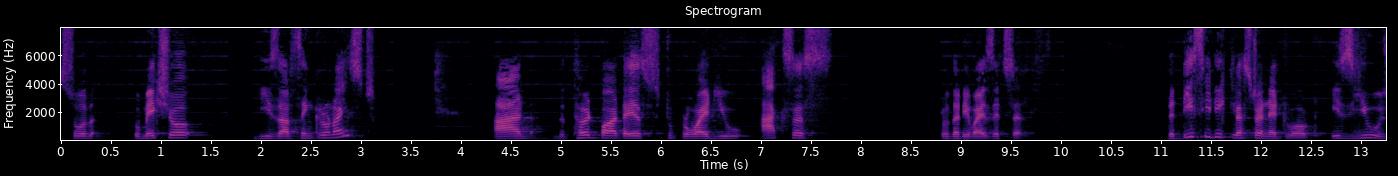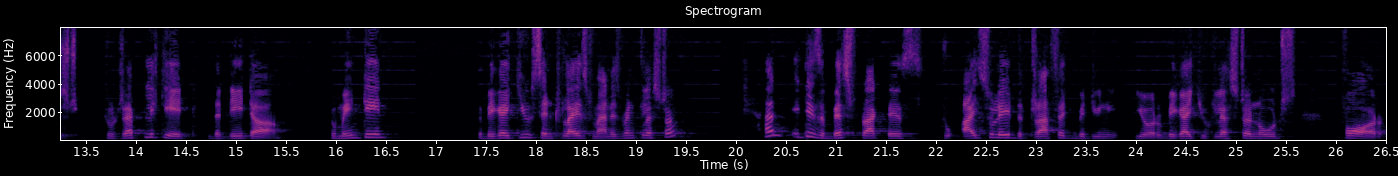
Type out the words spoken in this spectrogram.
so to make sure these are synchronized and the third part is to provide you access to the device itself the DCD cluster network is used to replicate the data to maintain the BIG-IQ centralized management cluster. And it is a best practice to isolate the traffic between your BIG-IQ cluster nodes for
